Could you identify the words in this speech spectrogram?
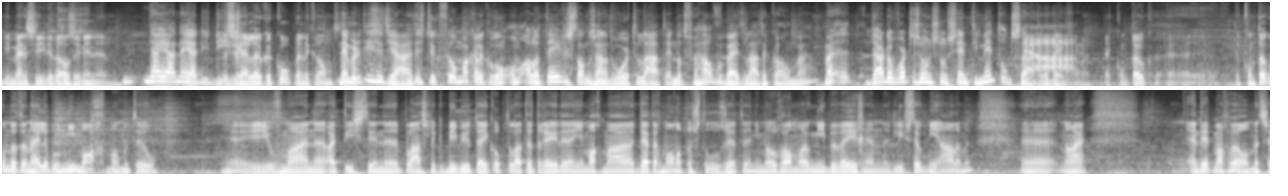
Die mensen die er wel zin in hebben. nou ja, nou ja die. die Dat is geen leuke kop in de krant. Nee, maar dat is het ja. Het is natuurlijk veel makkelijker om, om alle tegenstanders aan het woord te laten en dat verhaal voorbij te laten komen. Maar eh, daardoor wordt er zo'n zo'n sentiment ontstaat er een beetje. dat komt, ook, eh, dat komt ook omdat een heleboel niet mag momenteel. Ja, je hoeft maar een eh, artiest in de plaatselijke bibliotheek op te laten treden en je mag maar 30 man op een stoel zetten. Die mogen allemaal ook niet bewegen en het liefst ook niet ademen. Eh, maar En dit mag wel, met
